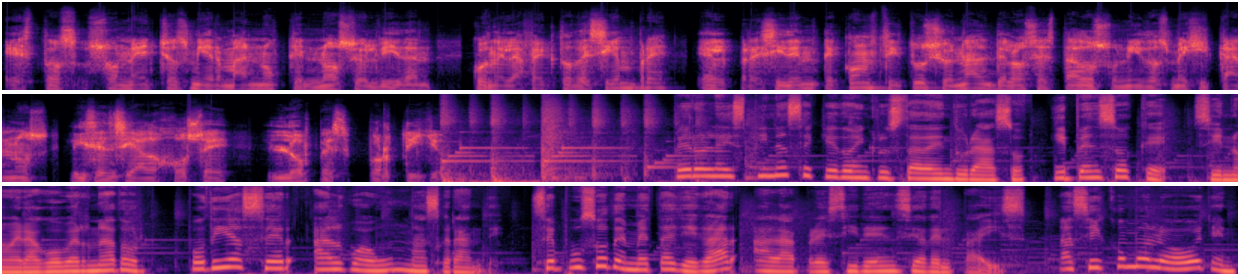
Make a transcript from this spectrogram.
Estos son hechos, mi hermano, que no se olvidan. Con el afecto de siempre, el presidente constitucional de los Estados Unidos mexicanos, licenciado José López Portillo. Pero la espina se quedó incrustada en Durazo y pensó que, si no era gobernador, podía ser algo aún más grande. Se puso de meta llegar a la presidencia del país, así como lo oyen,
